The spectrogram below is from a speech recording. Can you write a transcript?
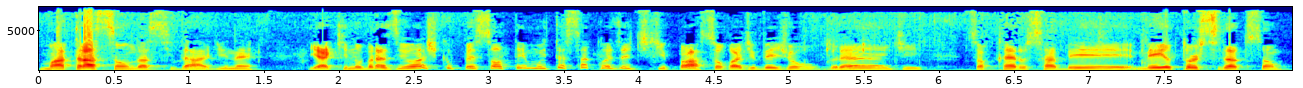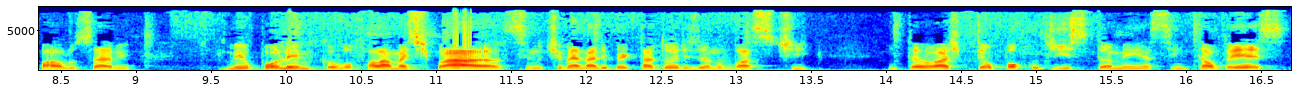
uma atração da cidade, né? E aqui no Brasil eu acho que o pessoal tem muito essa coisa de tipo, ah, só gosto de ver jogo grande, só quero saber. Meio torcida do São Paulo, sabe? Meio polêmico eu vou falar, mas tipo, ah, se não tiver na Libertadores eu não vou assistir. Então eu acho que tem um pouco disso também, assim. Talvez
